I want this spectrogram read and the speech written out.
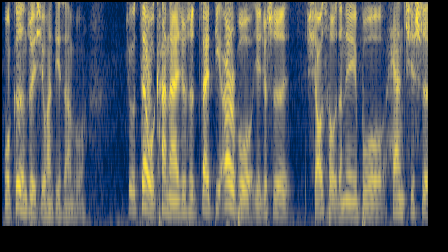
我个人最喜欢第三部，就在我看来，就是在第二部，也就是小丑的那一部《黑暗骑士》。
